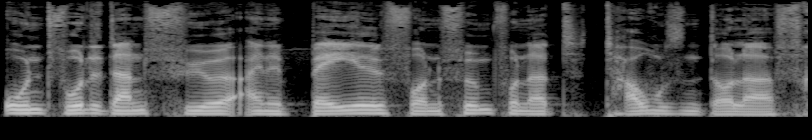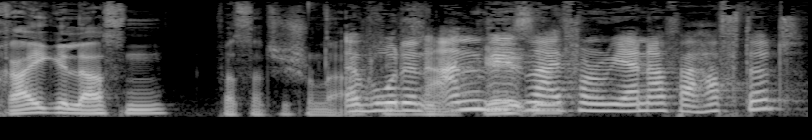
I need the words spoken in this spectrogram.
und wurde dann für eine Bail von 500.000 Dollar freigelassen, was natürlich schon eine Er wurde in Anwesenheit von Rihanna verhaftet.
